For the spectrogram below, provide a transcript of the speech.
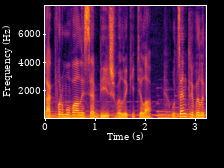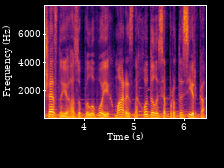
Так формувалися більш великі тіла. У центрі величезної газопилової хмари знаходилася протозірка,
